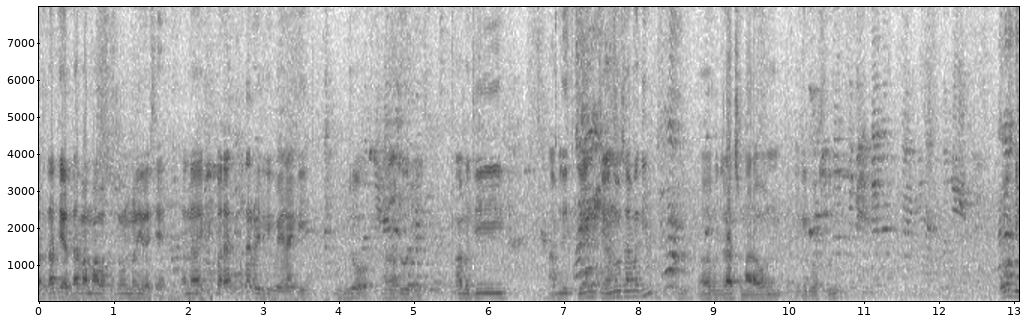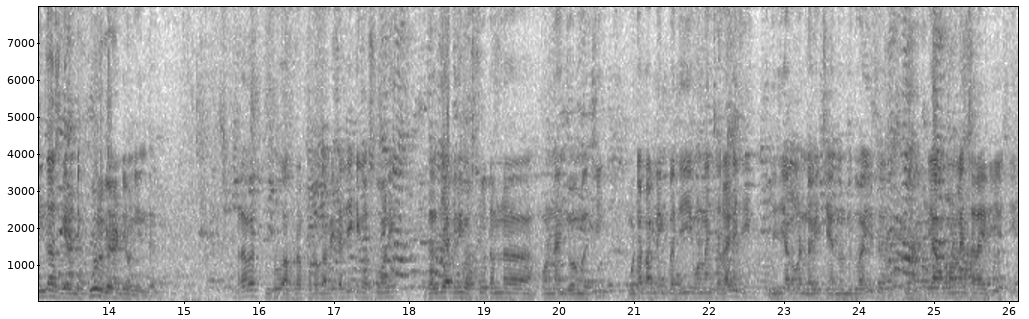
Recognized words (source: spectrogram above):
અડધાથી અડધા ભાવમાં આ વસ્તુ તમને મળી રહેશે. અને એક બરાબર બતા રહી કંઈક વેરાયટી જો આ બધી આ બધી ચેન ચેનો છે આ બધી. રુદ્રાક્ષ મારાઓ એક એક વસ્તુ. તો બિંદાસ ગેરંટી ફૂલ ગેરંટીઓની અંદર બરાબર? તો આપણે ફોટોગ્રાફી કરીએ કે વસ્તુઓની જલ્દી આ બધી વસ્તુઓ તમને ઓનલાઈન જોવા મળશે. મોટાભાગની બધી ઓનલાઈન ચલાવી છે બીજી આપણે નવી ચેનલ બધું આવી છે તે આપણે ઓનલાઈન ચલાવી દઈએ છીએ.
